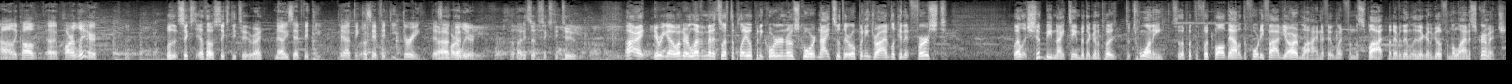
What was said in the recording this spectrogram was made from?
Oh, they called uh, Parlier. Was it 60? I thought it was 62, right? No, he said 50. Yeah, I think he said 53. That's uh, okay. Parlier. I thought he said 62. All right, here we go. Under 11 minutes left to play. Opening quarter, no score. Knights with their opening drive, looking at first well, it should be 19, but they're going to put it to 20. So they'll put the football down at the 45 yard line if it went from the spot, but evidently they're going to go from the line of scrimmage.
